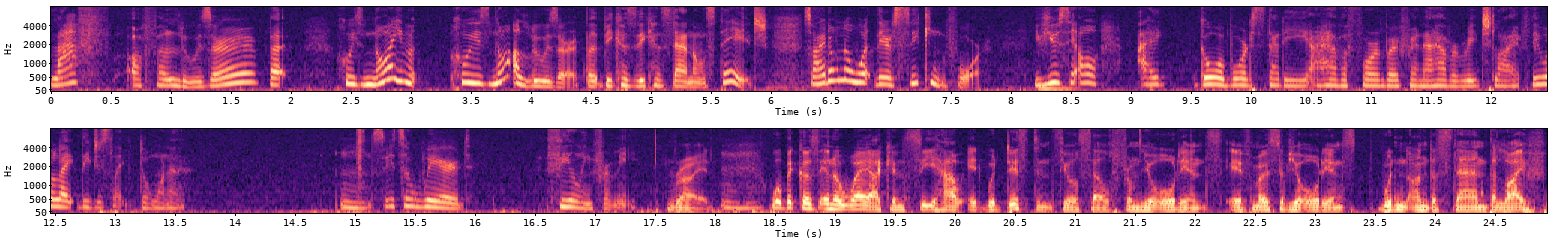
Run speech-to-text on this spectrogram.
laugh of a loser, but who is not even who is not a loser, but because they can stand on stage. So I don't know what they're seeking for. If you say, oh, I go abroad to study, I have a foreign boyfriend, I have a rich life, they were like, they just like don't want to. Mm, so it's a weird feeling for me. Right. Mhm. Well, because in a way, I can see how it would distance yourself from your audience if most of your audience wouldn't understand the life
